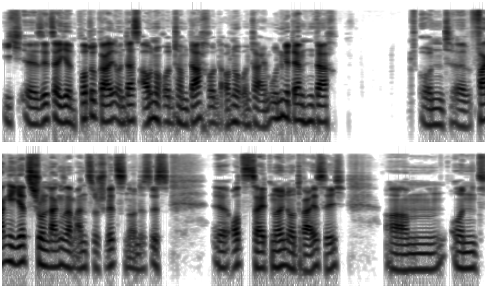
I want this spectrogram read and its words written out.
ich äh, sitze hier in Portugal und das auch noch unterm Dach und auch noch unter einem ungedämmten Dach und äh, fange jetzt schon langsam an zu schwitzen und es ist äh, Ortszeit 9.30 Uhr. Ähm, und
